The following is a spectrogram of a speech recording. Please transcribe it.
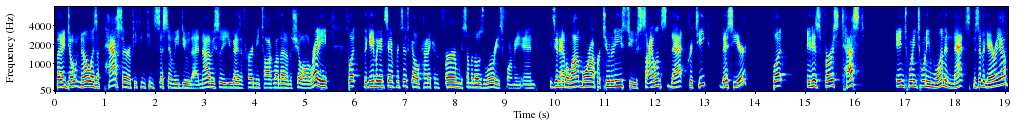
But I don't know as a passer if he can consistently do that. And obviously, you guys have heard me talk about that on the show already. But the game against San Francisco kind of confirmed some of those worries for me. And he's going to have a lot more opportunities to silence that critique this year. But in his first test in 2021 in that specific area,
